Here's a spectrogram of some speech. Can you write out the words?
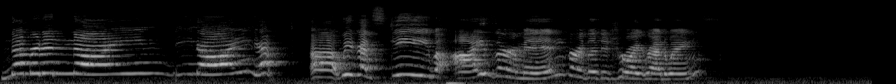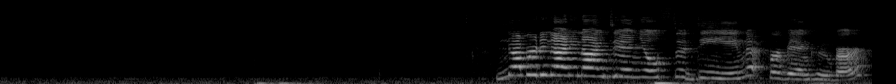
Number to 99, yep. Uh, we've got Steve Yzerman for the Detroit Red Wings. Number 99, Daniel Sedin for Vancouver.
